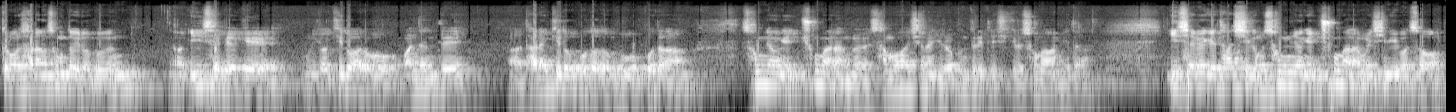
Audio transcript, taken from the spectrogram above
그럼 사랑하는 성도 여러분, 어, 이 새벽에 우리가 기도하러 왔는데 어, 다른 기도보다도 무엇보다 성령의 충만함을 사모하시는 여러분들이 되시기를 소망합니다. 이 새벽에 다시금 성령의 충만함을 힘입어서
